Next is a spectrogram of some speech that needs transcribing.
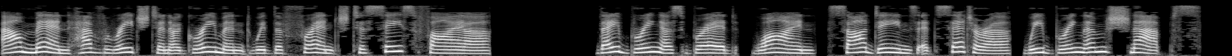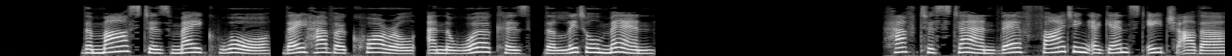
Our men have reached an agreement with the French to cease fire. They bring us bread, wine, sardines etc., we bring them schnapps. The masters make war, they have a quarrel, and the workers, the little men, have to stand there fighting against each other.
